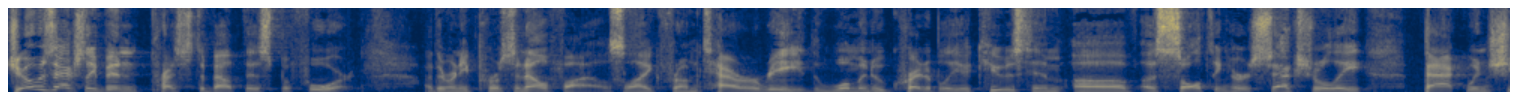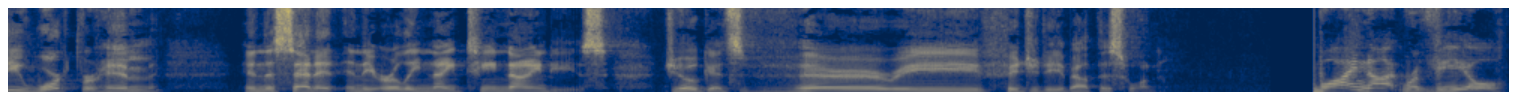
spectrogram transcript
Joe's actually been pressed about this before. Are there any personnel files, like from Tara Reade, the woman who credibly accused him of assaulting her sexually back when she worked for him in the Senate in the early 1990s? Joe gets very fidgety about this one. Why not reveal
